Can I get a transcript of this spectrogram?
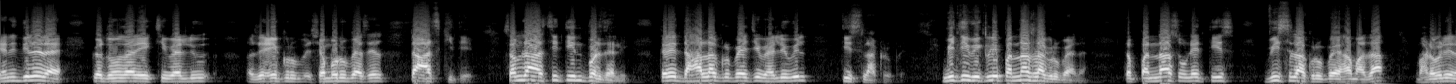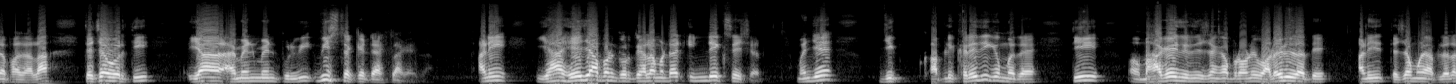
यांनी दिलेला आहे किंवा दोन हजार एकची व्हॅल्यू जर एक रुपये शंभर रुपये असेल तर आज किती आहे? समजा आज ती तीन पट झाली तर हे दहा लाख रुपयाची व्हॅल्यू होईल तीस लाख रुपये. मी ती विकली पन्नास लाख रुपयाला तर पन्नास उणे तीस वीस लाख रुपये हा माझा भांडवली नफा झाला. त्याच्यावरती या अमेंडमेंटपूर्वी वीस टक्के टॅक्स लागायचा. आणि ह्या हे जे आपण करतो ह्याला म्हणतात इंडेक्सेशन म्हणजे जी आपली खरेदी किंमत आहे ती महागाई निर्देशांकाप्रमाणे वाढवली जाते आणि त्याच्यामुळे आपल्याला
